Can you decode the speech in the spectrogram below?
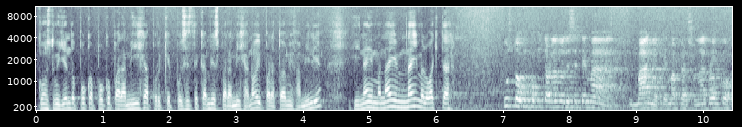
construyendo poco a poco para mi hija, porque pues este cambio es para mi hija, ¿no? Y para toda mi familia, y nadie, nadie, nadie me lo va a quitar. Justo un poquito hablando de ese tema humano, tema personal, Bronco,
